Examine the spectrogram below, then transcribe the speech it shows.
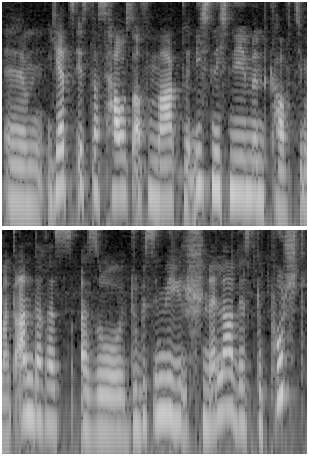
Ähm, jetzt ist das Haus auf dem Markt, wenn ich es nicht nehme, kauft es jemand anderes. Also du bist irgendwie schneller, wirst gepusht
